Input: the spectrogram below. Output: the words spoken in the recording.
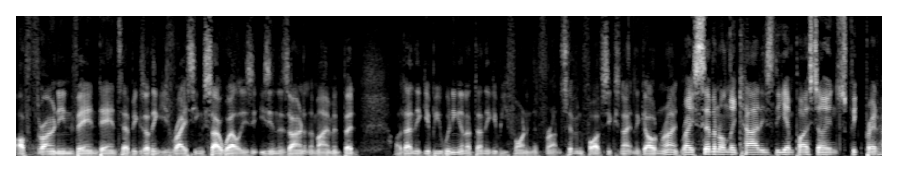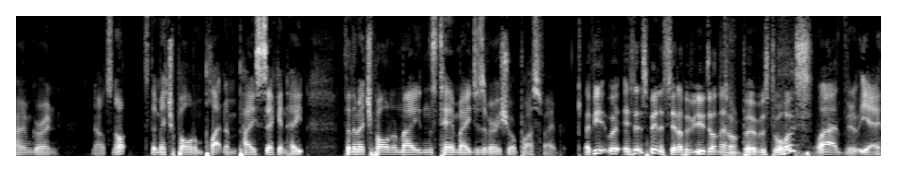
I've thrown in Van Danta because I think he's racing so well. He's, he's in the zone at the moment, but I don't think he'll be winning, and I don't think he'll be finding the front. Seven, five, six, and eight in the Golden Rain. Race seven on the card is the Empire Stallions Vic Bred Homegrown. No, it's not. It's the Metropolitan Platinum Pace second heat. For the Metropolitan Maidens, Tam Major's a very short price favourite. Have you? Has it been a setup? Have you done that on purpose twice? Well, yeah,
